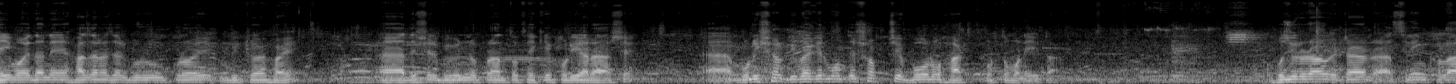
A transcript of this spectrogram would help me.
এই ময়দানে হাজার হাজার গরু ক্রয়, বিক্রয় হয়। দেশের বিভিন্ন প্রান্ত থেকে পরিয়ারা আসে। বরিশাল বিভাগের মধ্যে সবচেয়ে বড় হাট বর্তমানে এটা। হুজুরেরাও এটার শৃঙ্খলা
